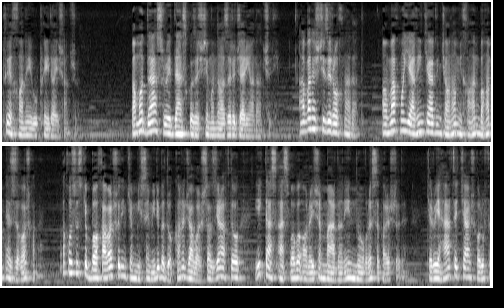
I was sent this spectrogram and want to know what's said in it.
توی خانه او پیدایشان شد. و ما دست روی دست گذاشتیم و ناظر جریانات شدیم. اولش چیزی رخ نداد. آن وقت ما یقین کردیم که آنها می‌خواهند با هم ازدواج کنند. و خصوص که باخبر شدیم که میس امیلی به دکان جواشسازی رفته و یک دست اسباب آرایش مردانه نقره سفارش داده که روی هر تکش حروف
